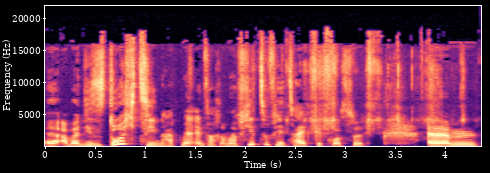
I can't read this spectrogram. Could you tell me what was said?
Äh, aber dieses Durchziehen hat mir einfach immer viel zu viel Zeit gekostet. Ähm,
